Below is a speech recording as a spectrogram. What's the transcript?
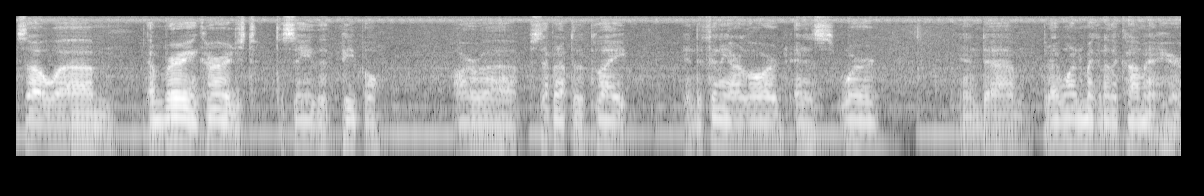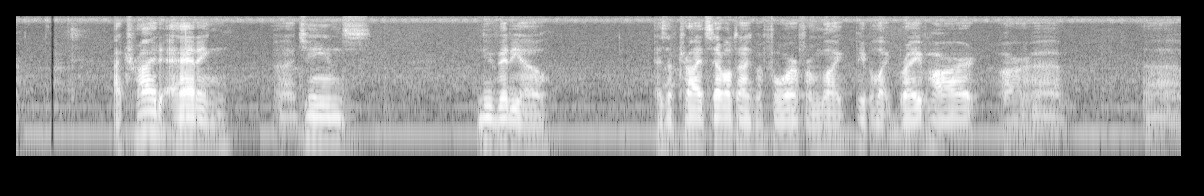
So um, I'm very encouraged to see that people are uh, stepping up to the plate and defending our Lord and His Word and um, but I wanted to make another comment here. I tried adding uh, Gene's new video, as I've tried several times before, from like people like Braveheart or uh, uh,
